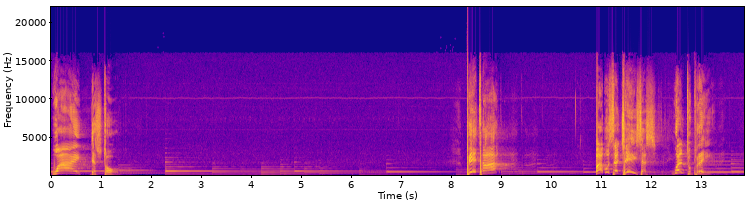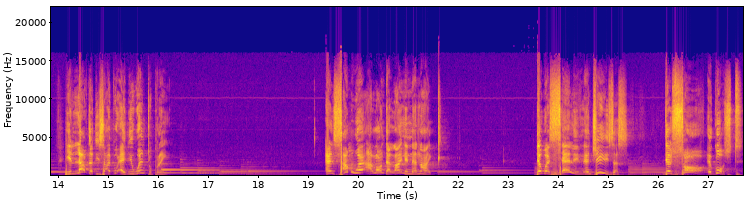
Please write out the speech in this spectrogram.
Why the storm? Peter, Bible said Jesus went to pray. He left the disciple and he went to pray. And somewhere along the line in the night, they were sailing, and Jesus, they saw a ghost.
